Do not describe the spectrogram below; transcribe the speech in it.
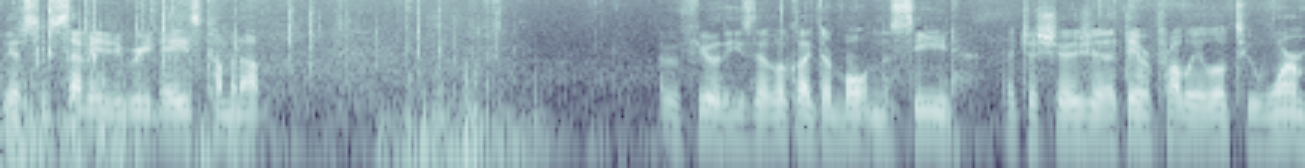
We have some 70 degree days coming up. I have a few of these that look like they're bolting the seed. That just shows you that they were probably a little too warm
